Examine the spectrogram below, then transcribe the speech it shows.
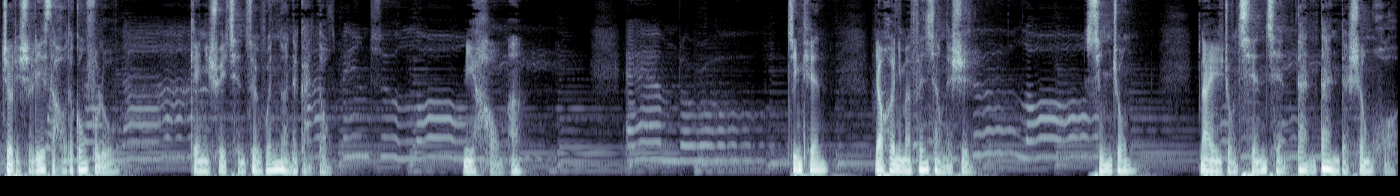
这里是 Lisa 侯的功夫炉，给你睡前最温暖的感动。你好吗？今天要和你们分享的是心中那一种浅浅淡淡的生活。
